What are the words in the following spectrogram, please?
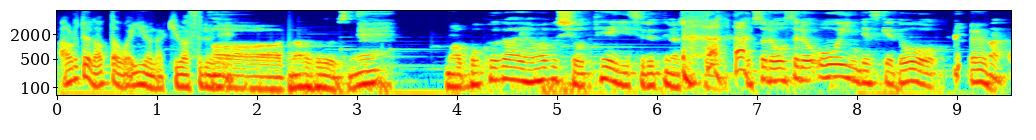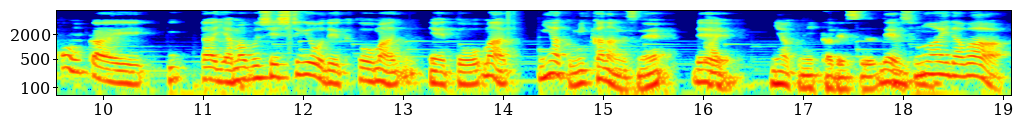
ある程度あった方がいいような気はするね。ああ、なるほどですね。まあ僕が山伏を定義するっていうのはちょっと 恐れ恐れ多いんですけど、うん。まあ、今回行った山伏修行でいくと、まあ、えっ、と、まあ、2泊3日なんですね。で、はい2泊3日です。で、うんその間は、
